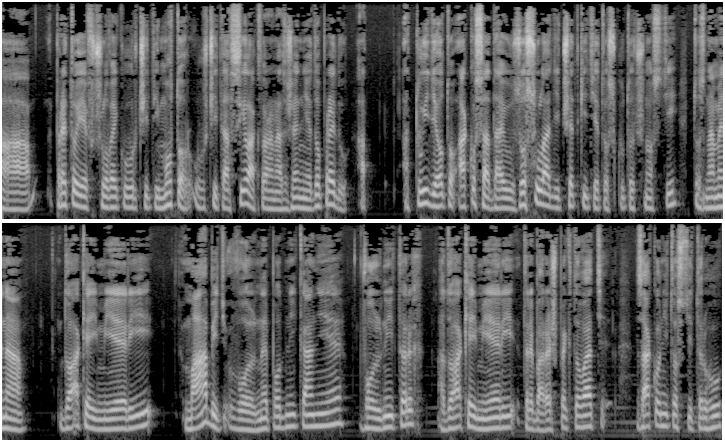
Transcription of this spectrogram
a preto je v človeku určitý motor, určitá sila, ktorá nás ženie dopredu. A, a tu ide o to, ako sa dajú zosúľadiť všetky tieto skutočnosti. To znamená, do akej miery má byť voľné podnikanie, voľný trh a do akej miery treba rešpektovať zákonitosti trhu,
